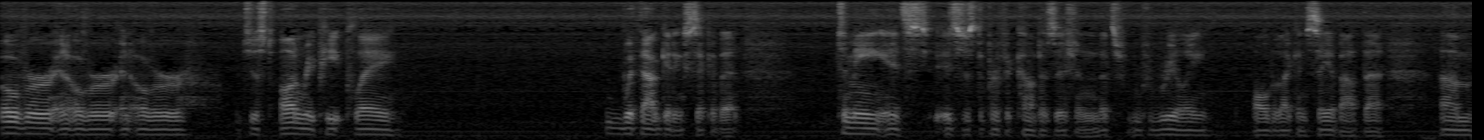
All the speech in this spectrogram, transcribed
over and over and over, just on repeat play without getting sick of it. To me, it's it's just a perfect composition. That's really all that I can say about that. Um,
